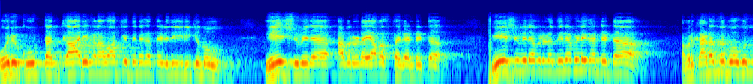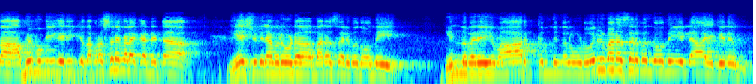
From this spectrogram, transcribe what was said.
ഒരു കൂട്ടം കാര്യങ്ങൾ ആ വാക്യത്തിനകത്ത് എഴുതിയിരിക്കുന്നു. യേശുവിന് അവരുടെ അവസ്ഥ കണ്ടിട്ട് യേശുവിന് അവരുടെ നിലവിളി കണ്ടിട്ട് അവർ കടന്നു പോകുന്ന അഭിമുഖീകരിക്കുന്ന പ്രശ്നങ്ങളെ കണ്ടിട്ട് യേശുവിന് അവരോട് മനസ്സലിവ് തോന്നി. ഇന്ന് വരെയും ആർക്കും നിങ്ങളോട് ഒരു മനസ്സലിവും തോന്നിയില്ല എങ്കിലും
